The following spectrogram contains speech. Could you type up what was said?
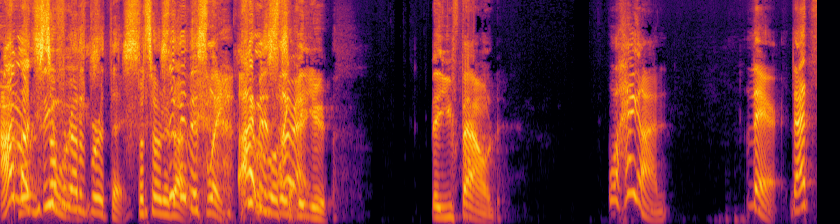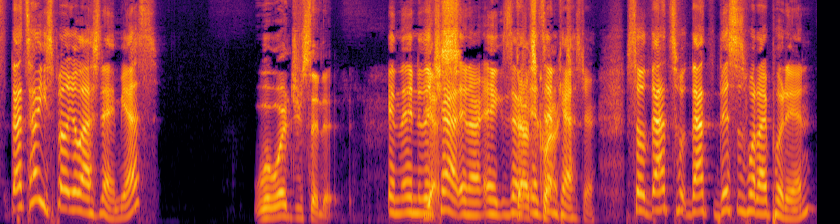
I'm Well, not you seeing still forgot his birthday, but so did Send I. me this link. I Send me this link alright. that you that you found. Well, hang on. There. That's that's how you spell your last name, yes? Well, where'd you send it? In the, into the Yes. chat in our in, That's in correct. Zencastr. So that's what that this is what I put in.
